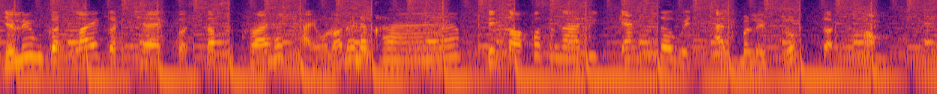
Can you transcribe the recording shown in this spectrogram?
อย่าลืมกดไลค์ กดแชร์ กด Subscribe ให้ไขหัวเราะด้วยนะครับ ติดต่อโฆษณาที่ g a n g s e r v i c e at b e l l y g r o u p c o m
